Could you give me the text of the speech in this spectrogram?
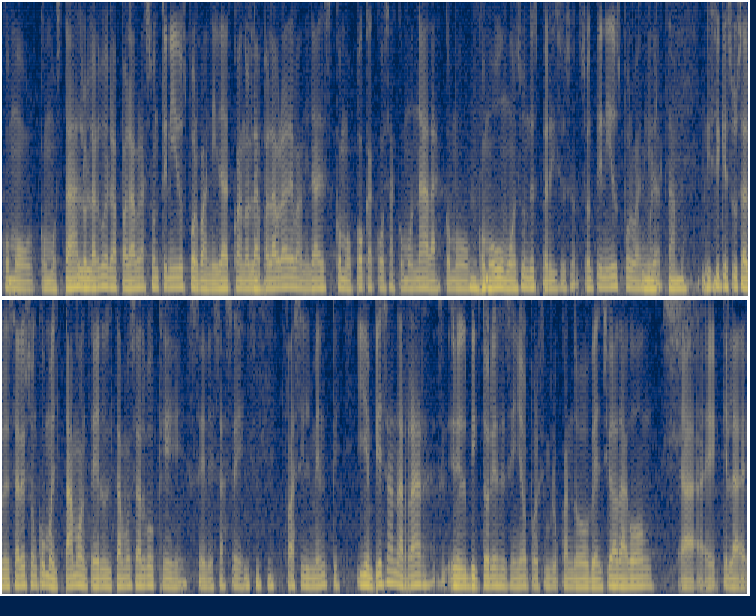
como, como está a lo largo de la palabra, son tenidos por vanidad. Cuando Sí. la palabra de vanidad es como poca cosa, como nada, como, como humo, es un desperdicio, son, son tenidos por Como vanidad. el tamo. Dice que sus adversarios son como el tamo ante él. El tamo es algo que se deshace Sí, sí, sí. fácilmente. Y empieza a narrar eh, victorias del Señor, por ejemplo, cuando venció a Dagón, eh, que la,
